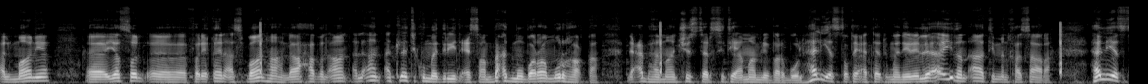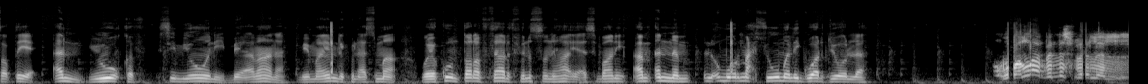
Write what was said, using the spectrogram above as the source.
ألمانيا. آه، يصل فريقين أسبان. ها لاحظ الآن الآن أتلتيكو مدريد عصام بعد مباراة مرهقة لعبها مانشستر سيتي أمام ليفربول. هل يستطيع أتلتيكو مدريد؟ اللي أيضا آتي من خسارة. هل يستطيع أن يوقف سيميوني بأمانة بما يملك من أسماء ويكون طرف ثالث في نصف النهائي أسباني؟ أم أن الأمور محسومة لجوارديولا؟ والله بالنسبة لل...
